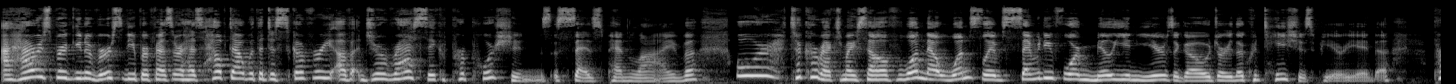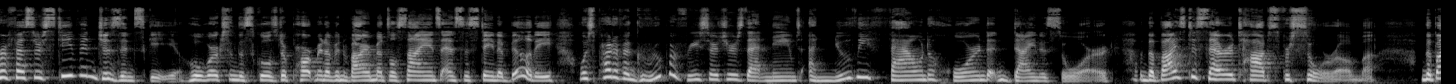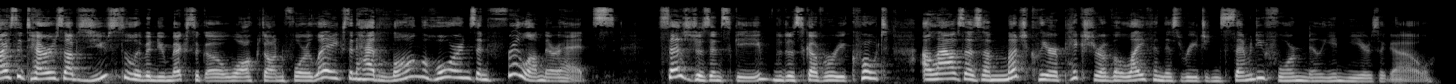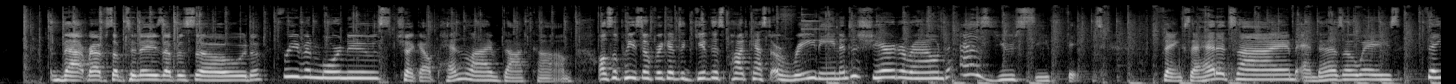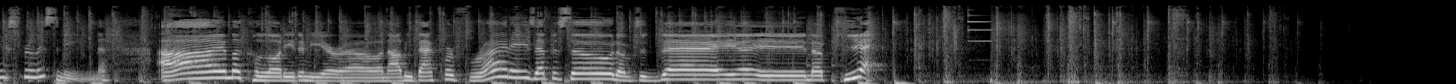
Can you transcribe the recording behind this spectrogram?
A Harrisburg University professor has helped out with the discovery of Jurassic proportions, says Penn Live. Or, to correct myself, one that once lived 74 million years ago during the Cretaceous period. Professor Stephen Jasinski, who works in the school's Department of Environmental Science and Sustainability, was part of a group of researchers that named a newly found horned dinosaur, the Bisticeratops furcorum. The Bisticeratops used to live in New Mexico, walked on four legs, and had long horns and frill on their heads. Says Jasinski, the discovery, quote, allows us a much clearer picture of the life in this region 74 million years ago. That wraps up today's episode. For even more news, check out pennlive.com. Also, please don't forget to give this podcast a rating and to share it around as you see fit. Thanks ahead of time, and as always, thanks for listening. I'm Claudia DeMiro, and I'll be back for Friday's episode of Today in a PX.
